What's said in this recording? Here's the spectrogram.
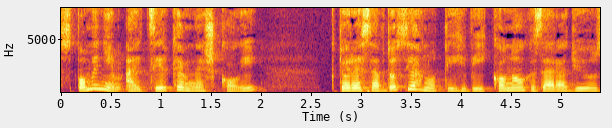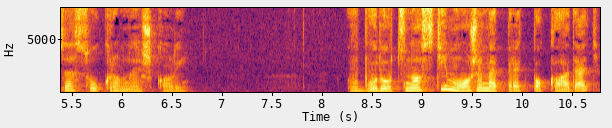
Spomeniem aj cirkevné školy, ktoré sa v dosiahnutých výkonoch zaraďujú za súkromné školy. V budúcnosti môžeme predpokladať,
